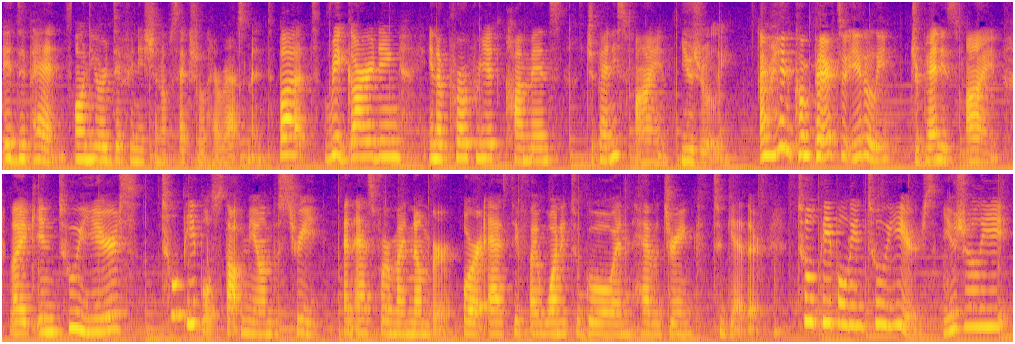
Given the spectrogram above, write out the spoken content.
it depends on your definition of sexual harassment. But regarding inappropriate comments, Japan is fine, usually. I mean, compared to Italy, Japan is fine. Like in two years, two people stopped me on the street and asked for my number or asked if I wanted to go and have a drink together two people in two years. Usually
